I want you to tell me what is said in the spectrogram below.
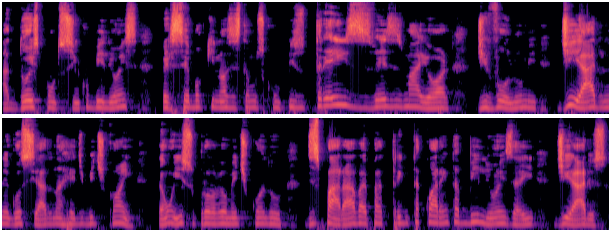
a 2,5 bilhões, percebam que nós estamos com um piso três vezes maior de volume diário negociado na rede Bitcoin. Então isso provavelmente quando disparar vai para 30, 40 bilhões aí diários,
